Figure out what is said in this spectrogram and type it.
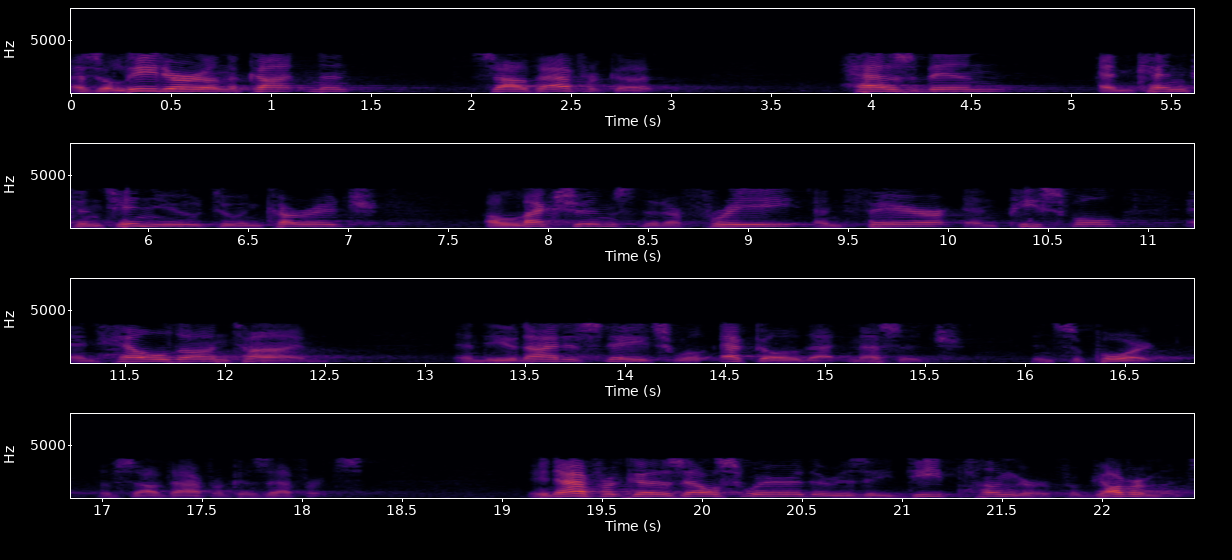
As a leader on the continent South Africa has been and can continue to encourage elections that are free and fair and peaceful and held on time. And the United States will echo that message in support of South Africa's efforts. In Africa, as elsewhere, there is a deep hunger for governments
